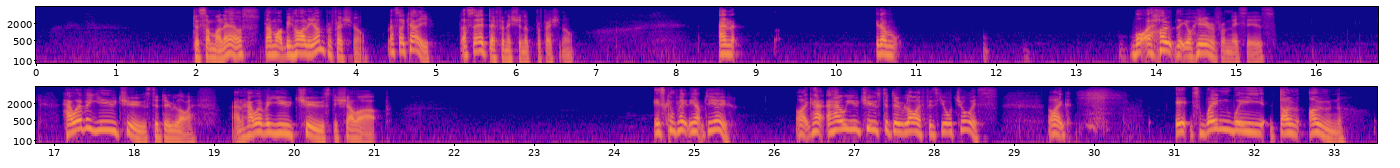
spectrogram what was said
To someone else, that might be highly unprofessional. That's okay. That's their definition of professional. And you know what I hope that you're hearing from this is however you choose to do life and however you choose to show up, it's completely up to you. Like, how, how you choose to do life is your choice. Like, it's when we don't own,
